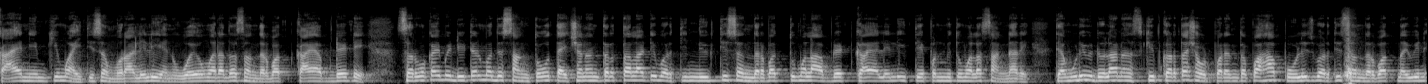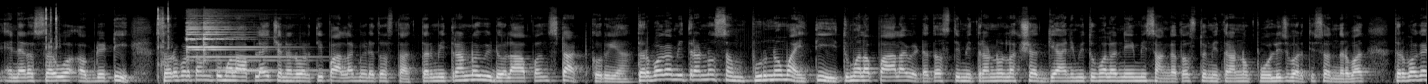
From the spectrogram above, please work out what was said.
काय नेमकी माहिती समोर आलेली आहे आणि वयोमर्यादा संदर्भात काय अपडेट आहे सर्व काही मी डिटेलमध्ये सांगतो. त्याच्यानंतर तलाठी भरती नियुक्ती संदर्भात तुम्हाला अपडेट काय आलेली ते पण मी तुम्हाला सांगणार आहे. त्यामुळे व्हिडिओला न स्किप करता शेवटपर्यंत पहा. पोलीस भरती संदर्भात नवीन येणाऱ्या सर्व अपडेटी सर्वप्रथम तुम्हाला आपल्या चॅनलवरती पाहायला मिळत असतात. तर मित्रांनो व्हिडिओला आपण स्टार्ट करूया. तर बघा मित्रांनो संपूर्ण माहिती तुम्हाला पाहायला भेटत असते. मित्रांनो लक्षात घ्या आणि मी तुम्हाला नेहमी सांगत असतो मित्रांनो पोलीस भरती संदर्भात. तर बघा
